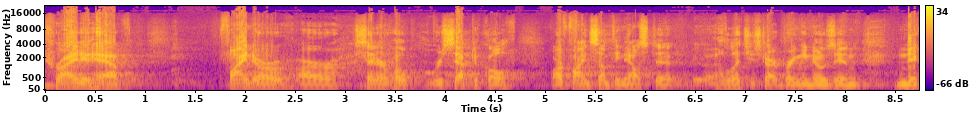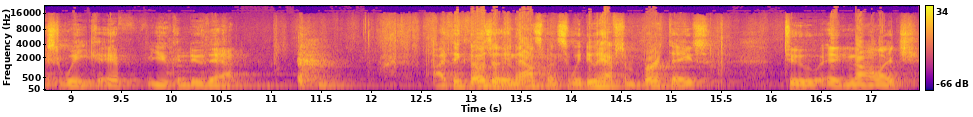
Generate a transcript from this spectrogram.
try to have find our, our Center of Hope receptacle or find something else to uh, let you start bringing those in next week if you can do that. I think those are the announcements. We do have some birthdays to acknowledge.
